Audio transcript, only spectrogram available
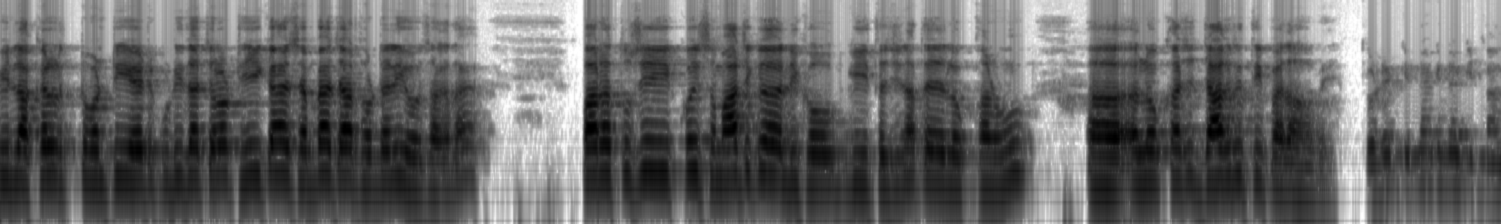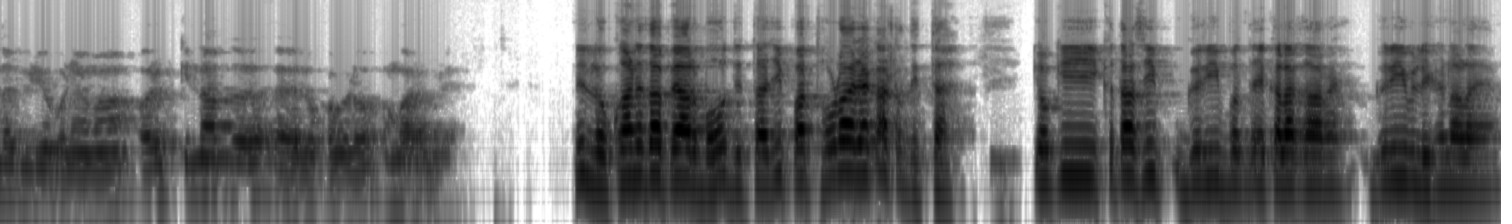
ਵੀ ਲੱਖ 28 ਕੁੜੀ ਦਾ ਚਲੋ ਠੀਕ ਹੈ ਸੱਭਿਆਚਾਰ ਤੁਹਾਡੇ ਲਈ ਹੋ ਸਕਦਾ ਹੈ। ਪਰ ਤੁਸੀਂ ਕੋਈ ਸਮਾਜਿਕ ਲਿਖੋ ਗੀਤ ਜਿਨ੍ਹਾਂ ਤੇ ਲੋਕਾਂ ਨੂੰ ਲੋਕਾਂ 'ਚ ਜਾਗ੍ਰਿਤੀ ਪੈਦਾ ਹੋਵੇ। ਤੁਹਾਡੇ ਕਿੰਨਾ ਕਿੰਨਾ ਗੀਤਾਂ ਦਾ ਵੀਡੀਓ ਬਣਿਆ ਵਾ ਔਰ ਕਿੰਨਾ ਲੋਕਾਂ ਵੱਲੋਂ ਹੰਗਾਰਾ ਮਿਲਿਆ? ਨਹੀਂ ਲੋਕਾਂ ਨੇ ਤਾਂ ਪਿਆਰ ਬਹੁਤ ਦਿੱਤਾ ਜੀ ਪਰ ਥੋੜਾ ਜਿਹਾ ਘੱਟ ਦਿੱਤਾ ਕਿਉਂਕਿ ਇੱਕ ਤਾਂ ਅਸੀਂ ਗਰੀਬ ਬੰਦੇ ਕਲਾਕਾਰ ਹੈ ਗਰੀਬ ਲਿਖਣ ਵਾਲਾ ਹੈ।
